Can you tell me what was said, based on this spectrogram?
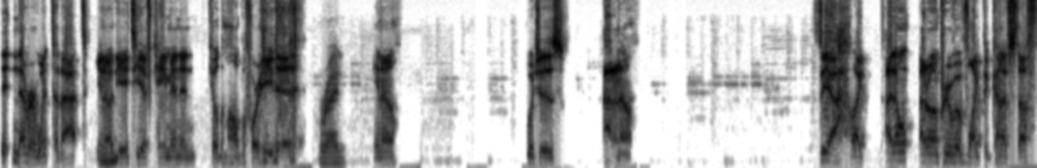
it never went to that you know Mhm. the atf came in and killed them all before he did Right. you know which is i don't know so yeah like i don't i don't approve of like the kind of stuff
